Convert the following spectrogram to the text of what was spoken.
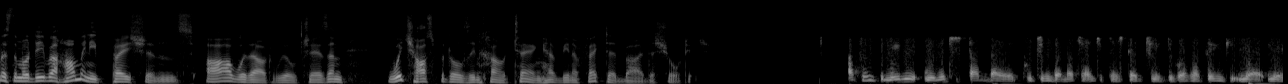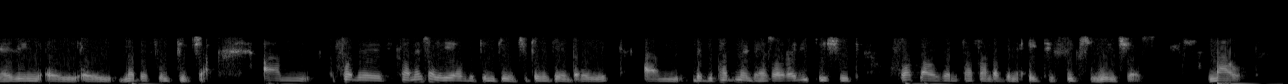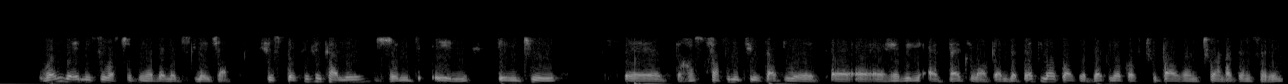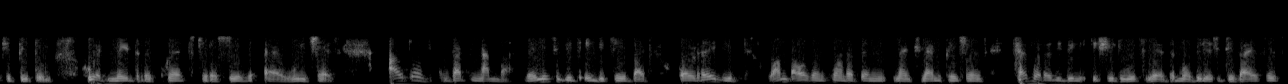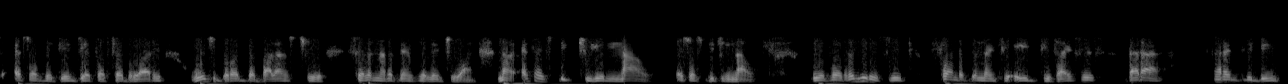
Mr. Modiba, how many patients are without wheelchairs and which hospitals in Gauteng have been affected by the shortage? I think maybe we need to start by putting the matter into perspective because I think you're, you're having a, a not a full picture. Um, for the financial year of the 2022-2023, um, the department has already issued 4,586 wheelchairs. Now, when the MEC was talking at the legislature, she specifically zoomed in into uh, the facilities that were uh, uh, having a backlog, and the backlog was the backlog of 2,270 people who had made requests to receive uh, wheelchairs. Out of that number, the MEC did indicate that already 1,499 patients have already been issued with uh, the mobility devices as of the 20th of February, which brought the balance to 771. Now, as I speak to you now, as I'm speaking now, we have already received 498 devices that are currently being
